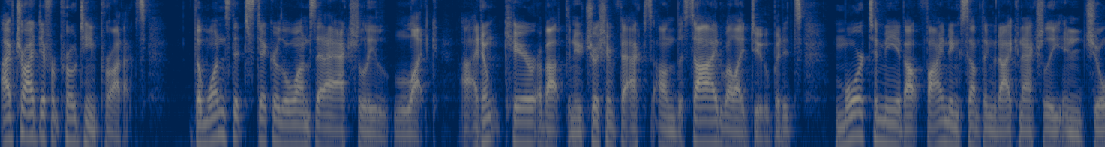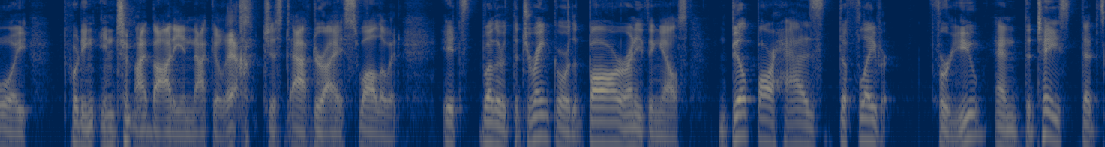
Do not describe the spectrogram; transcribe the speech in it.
I've tried different protein products. The ones that stick are the ones that I actually like. I don't care about the nutrition facts on the side, well, I do, but it's more to me about finding something that I can actually enjoy putting into my body and not go, ugh, just after I swallow it. It's whether it's the drink or the bar or anything else, Built Bar has the flavor for you and the taste that's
